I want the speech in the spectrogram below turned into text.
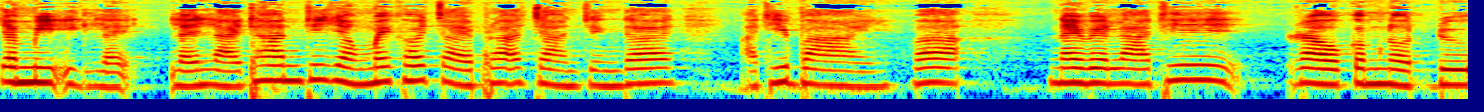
จะมีอีกหลายหลายท่านที่ยังไม่เข้าใจพระอาจารย์จึงได้อธิบายว่าในเวลาที่เรากำหนดดู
